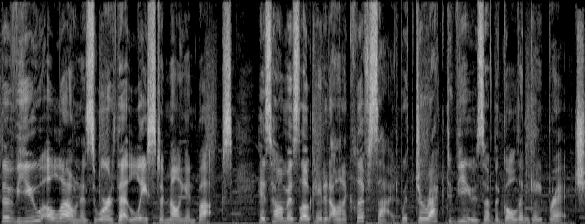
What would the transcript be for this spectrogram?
The view alone is worth at least a million bucks. His home is located on a cliffside with direct views of the Golden Gate Bridge.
